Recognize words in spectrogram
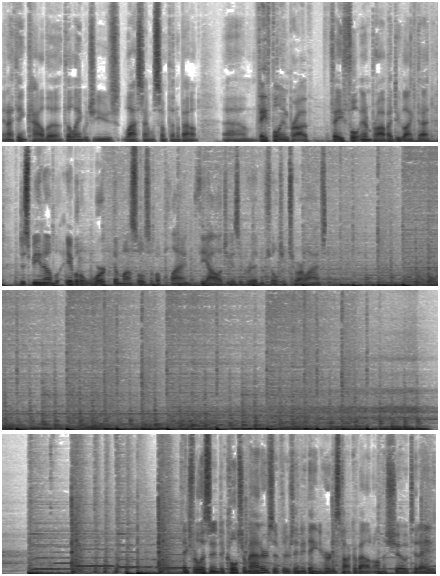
and I think Kyle, the the language you used last time was something about um, Faithful improv. faithful improv. I do like that. Just being able, able to work the muscles of applying theology as a grid and a filter to our lives. Thanks for listening to Culture Matters. If there's anything you heard us talk about on the show today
